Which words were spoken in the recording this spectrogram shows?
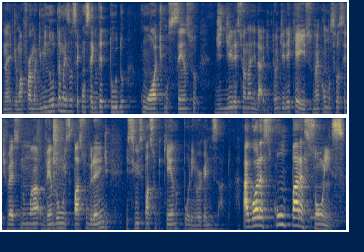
né? De uma forma diminuta, mas você consegue ver tudo com ótimo senso de direcionalidade. Então eu diria que é isso, não é como se você estivesse numa vendo um espaço grande e sim um espaço pequeno, porém organizado. Agora as comparações.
